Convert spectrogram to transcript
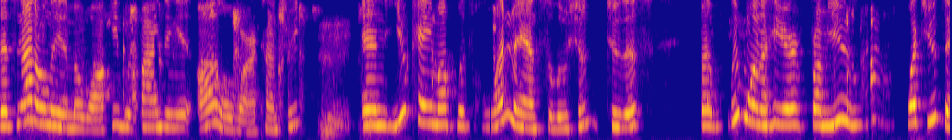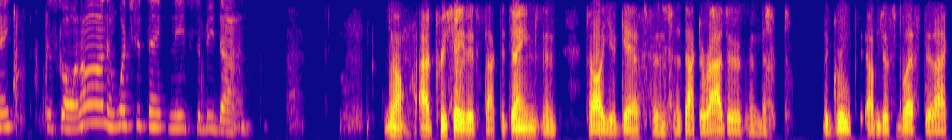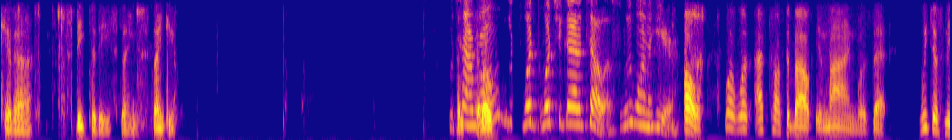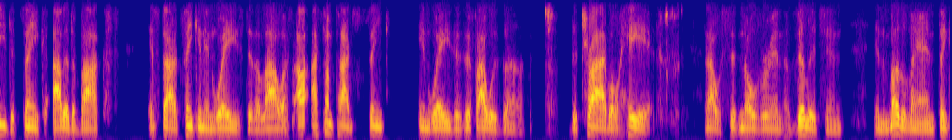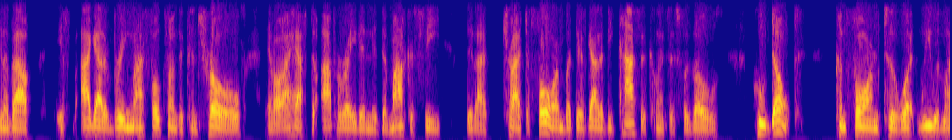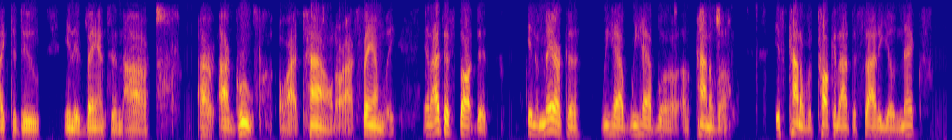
that's not only in Milwaukee, we're finding it all over our country. And you came up with one man's solution to this, but we want to hear from you what you think is going on and what you think needs to be done. Well, I appreciate it, Dr. James, and to all your guests, and to Dr. Rogers and the, the group. I'm just blessed that I could uh, speak to these things. Thank you. Well, Tyrone, Hello? what what you got to tell us? We want to hear. Oh, well, what I talked about in mine was that we just need to think out of the box and start thinking in ways that allow us. I, I sometimes think in ways as if I was uh, the tribal head, and I was sitting over in a village in in the motherland, thinking about if I got to bring my folks under control, and or I have to operate in the democracy that I tried to form, but there's got to be consequences for those who don't conform to what we would like to do in advancing our our our group or our town or our family. And I just thought that in America we have we have a, a kind of a it's kind of a talking out the side of your neck.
